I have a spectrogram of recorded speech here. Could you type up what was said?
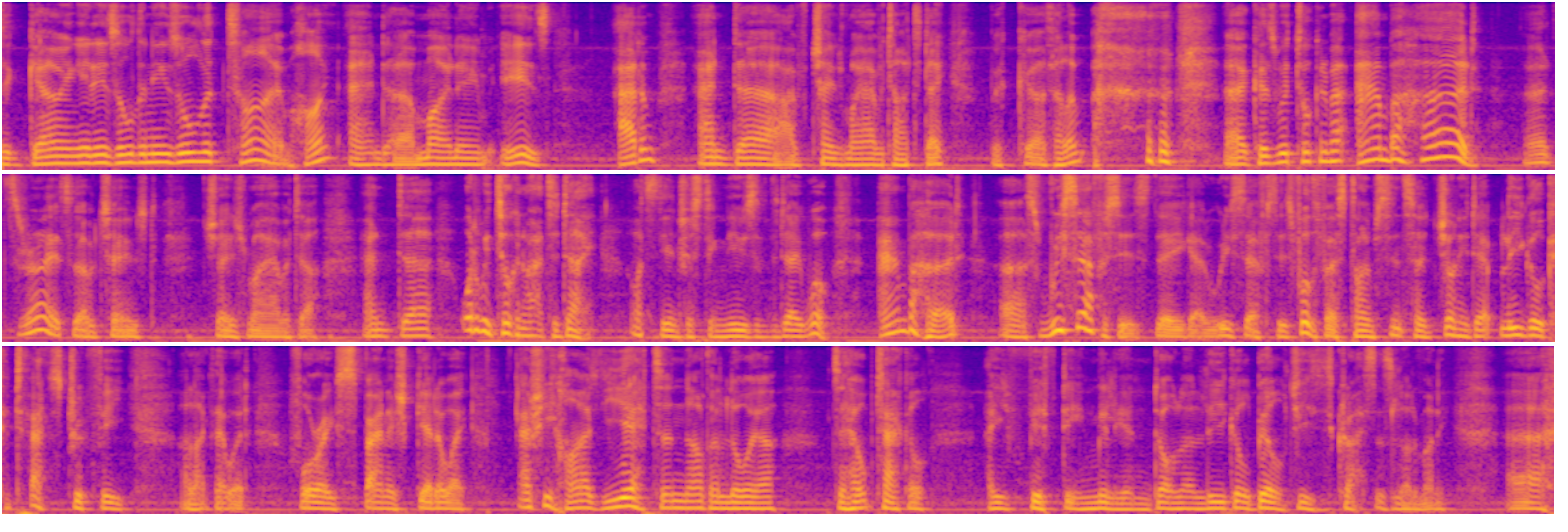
How's it going? It is all the news all the time. Hi, and uh, my name is Adam, and uh, I've changed my avatar today because hello, because uh, we're talking about Amber Heard. That's right. So I've changed changed my avatar. And uh, what are we talking about today? What's the interesting news of the day? Well, Amber Heard uh, resurfaces. There you go, resurfaces for the first time since her Johnny Depp legal catastrophe. I like that word for a Spanish getaway. As she hires yet another lawyer to help tackle a $15 million legal bill. Jesus Christ, that's a lot of money. Uh,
